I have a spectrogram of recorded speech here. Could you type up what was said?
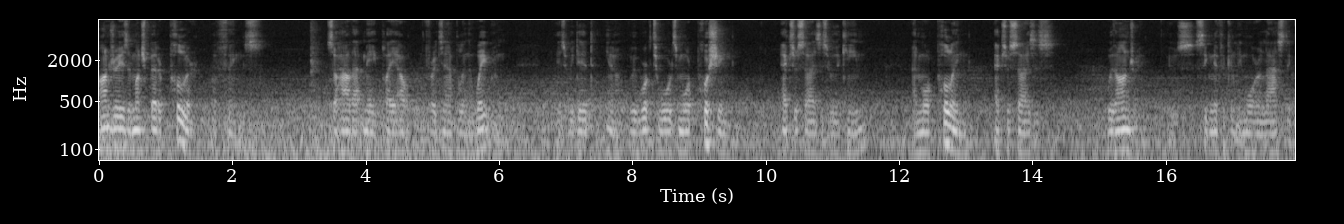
Andre is a much better puller of things. So how that may play out, for example, in the weight room, is we did, you know, we worked towards more pushing exercises with Akeem more pulling exercises with Andre, who's significantly more elastic.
